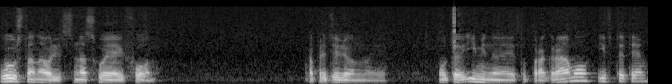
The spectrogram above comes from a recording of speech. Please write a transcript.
вы устанавливаете на свой iPhone определенную, вот именно эту программу IFTT,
